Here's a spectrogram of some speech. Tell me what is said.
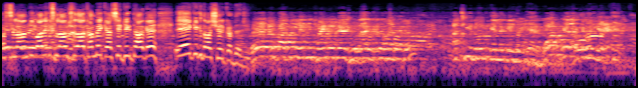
असलम जी वाले सलाम। शदा खान भाई कैसे ठीक ठाक हैं? एक एक दफ़ा शेयर कर दें जी। अच्छी रोड के रोड के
